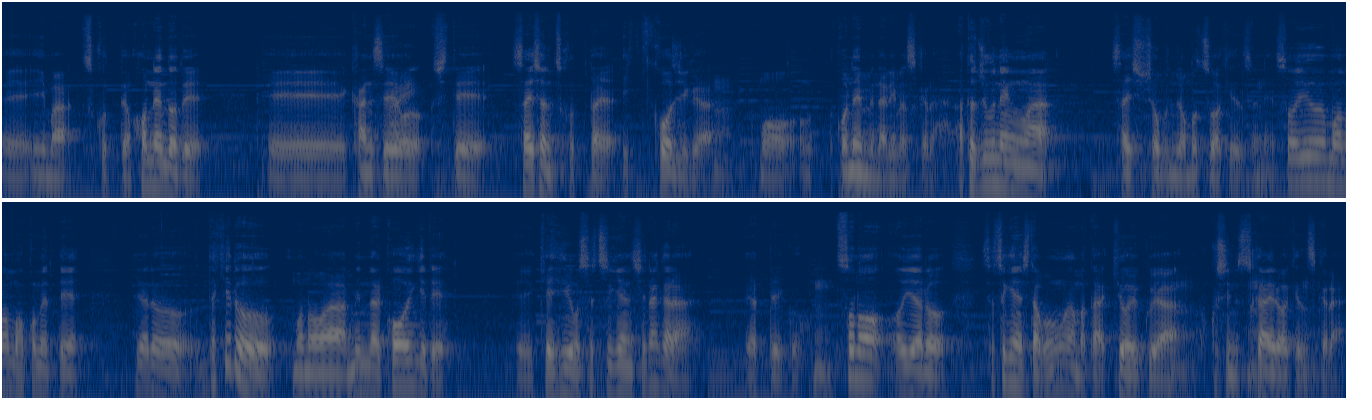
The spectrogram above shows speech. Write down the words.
えー、今作って本年度で、えー、完成をして、はい、最初に作った一期工事がもう5年目になりますからあと10年は最終処分場を持つわけですよね。そういうものも含めてやるできるものはみんな広域で経費を節減しながらやっていく、うん、そのいわゆる節減した分はまた教育や福祉に使えるわけですから、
